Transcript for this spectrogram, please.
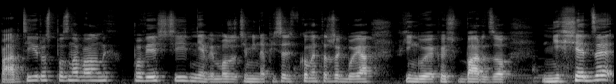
bardziej rozpoznawalnych powieści. Nie wiem, możecie mi napisać w komentarzach, bo ja w Kingu jakoś bardzo nie siedzę.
